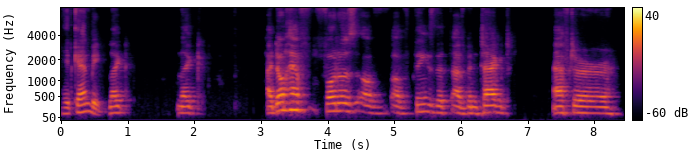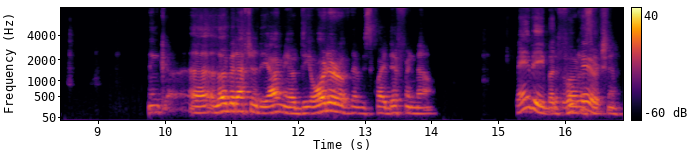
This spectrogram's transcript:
It can be like like i don't have photos of of things that i've been tagged after i think uh, a little bit after the army or the order of them is quite different now. Maybe, but the photo section.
